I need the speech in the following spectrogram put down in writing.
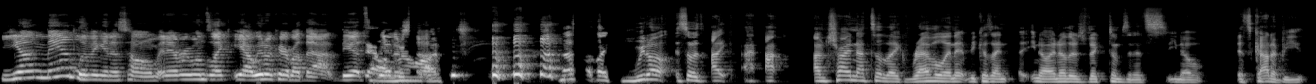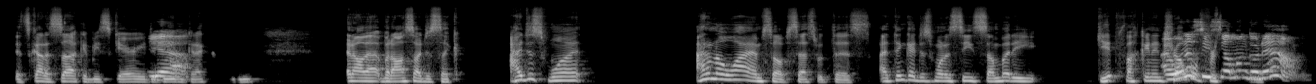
young man living in his home, and everyone's like, "Yeah, we don't care about that." The, that's the other stuff. that's what, like we don't. So it's, I, I, I, I'm trying not to like revel in it because I, you know, I know there's victims, and it's you know, it's got to be, it's got to suck and be scary to be Yeah. even connected and all that. But also, I just like, I just want. I don't know why I'm so obsessed with this. I think I just want to see somebody get fucking in I trouble. I want to see someone go down,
